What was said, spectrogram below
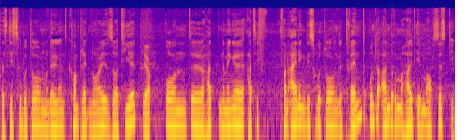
das Distributorenmodell ganz komplett neu sortiert Ja. und äh, hat eine Menge, hat sich von einigen Distributoren getrennt, unter anderem halt eben auch System.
